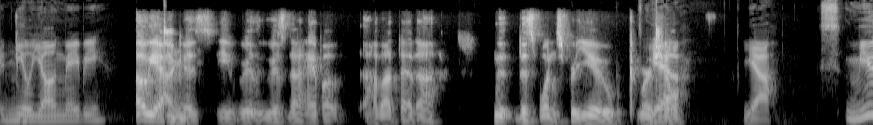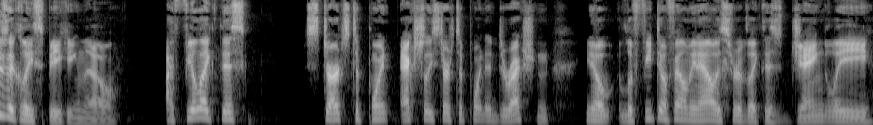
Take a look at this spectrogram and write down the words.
Neil Young maybe. Oh yeah, because he really was not happy about, about that. Uh, this one's for you commercial. Yeah, yeah. S- musically speaking, though, I feel like this starts to point actually starts to point in a direction. You know, Lafito Fail Me Now is sort of like this jangly.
